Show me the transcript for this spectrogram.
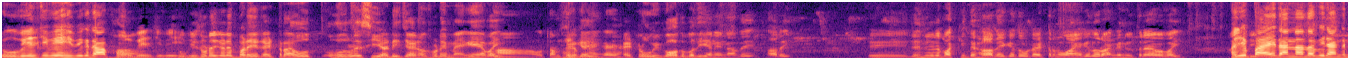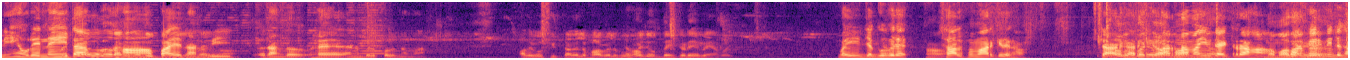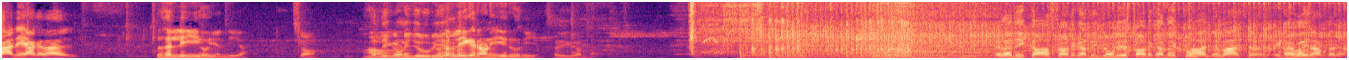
2 ਵੀਲ ਚ ਵੀ ਇਹੀ ਵਿਕਦਾ 4 ਵੀਲ ਚ ਵੀ ਇਹੀ ਕਿਉਂਕਿ ਥੋੜੇ ਜਿਹੜੇ ਬੜੇ ਟਰੈਕਟਰ ਆ ਉਹ ਉਹ ਥੋੜੇ ਸੀਆਰਡੀ ਚ ਆਏ ਨੇ ਉਹ ਥੋੜੇ ਮਹਿੰਗੇ ਆ ਬਾਈ। ਹਾਂ ਉਹ ਤਾਂ ਫਿਰ ਠੀਕ ਹੈ ਜੀ। ਮਹਿੰਗਾ ਆ। ਟਰੈਕਟਰ ਉਹ ਵੀ ਬਹੁਤ ਵਧੀਆ ਨੇ ਇਹਨਾਂ ਦੇ ਸਾਰੇ ਹੀ। ਤੇ ਜਿਸ ਨੂੰ ਬਾਕੀ ਦਿਖਾ ਦੇ ਕਿ ਤੋ ਟਰੈਕਟਰ ਨੂੰ ਆਏ ਕਿਤੋਂ ਰੰਗ ਨਹੀਂ ਉਤਰਿਆ ਵਾ ਬਾਈ। ਹਜੇ ਪਾਏਦਾਨਾਂ ਦਾ ਵੀ ਰੰਗ ਨਹੀਂ ਉਰੇ ਨਹੀਂ ਤਾਂ ਪਾਏਦਾਨ ਦਾ ਰੰਗ ਹਾਂ ਪਾਏਦਾਨ ਵੀ ਰੰਗ ਹੈ ਐਨ ਬਿਲਕੁਲ ਨਵਾਂ। ਆ ਦੇਖੋ ਸੀਟਾਂ ਦੇ ਲਿਫਾਫੇ ਲਿਫੂਫੇ ਚ ਉਦਾਂ ਹੀ ਚੜੇ ਪਏ ਆ ਬਾਈ। ਬਾਈ ਜੱਗੂ ਵੀਰੇ। ਸਲਫ ਮਾਰ ਕੇ ਦਿਖਾ। ਸਟਾਰਟ ਕਰਕੇ। ਕਿਆ ਪਰ ਨਵਾਂ ਹੀ ਮਾਰਨਾ। ਟਰੈਕਟਰ ਆ ਹਾਂ। ਨਵਾਂ ਤਾਂ ਪਰ ਫਿਰ ਹੈਗਾ। ਵੀ ਦਿਖਾ ਦੇ ਅਗਲਾ। ਤਸੱਲੀ ਜੀ ਹੋ ਜਾਂਦੀ ਆ। ਅੱਛਾ। ਹੱਲੀ ਕਰਾਉਣੀ ਜ਼ਰੂਰੀ ਆ। ਤਸੱਲੀ ਕਰਾਉਣੀ ਜ਼ਰੂਰੀ ਆ। ਸਹੀ ਗੱਲ ਆ। ਇਹਦਾ ਜੀ ਕਾਰ ਸਟਾਰਟ ਕਰ ਲਈ ਜੌਂਡੀ ਸਟਾਰਟ ਕਰ ਲੈ ਇੱਕੋ ਬਸ ਬਸ ਇੱਕ ਹੈ? ਬਰਾਬਰ ਆ।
